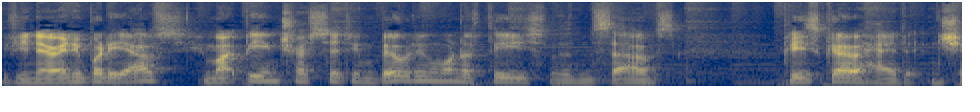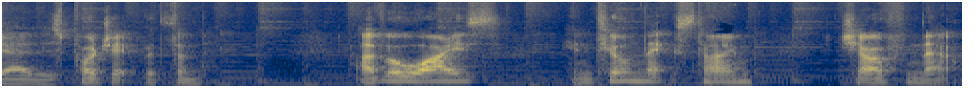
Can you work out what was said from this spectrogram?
If you know anybody else who might be interested in building one of these for themselves, please go ahead and share this project with them. Otherwise, until next time, ciao for now.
